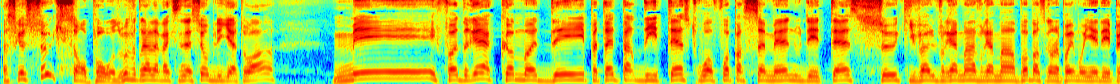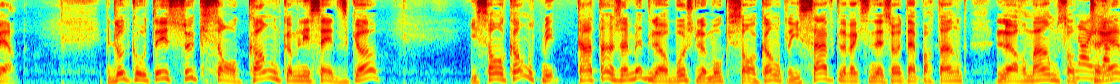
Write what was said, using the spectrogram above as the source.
Parce que ceux qui sont pour, il faudrait la vaccination obligatoire, mais il faudrait accommoder peut-être par des tests trois fois par semaine ou des tests ceux qui veulent vraiment, vraiment pas parce qu'on n'a pas les moyens de les perdre. Puis de l'autre côté, ceux qui sont contre, comme les syndicats, ils sont contre, mais t'entends jamais de leur bouche le mot qu'ils sont contre. Ils savent que la vaccination est importante. Leurs membres sont non, très,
